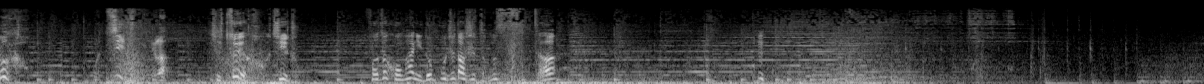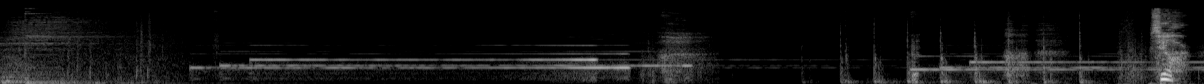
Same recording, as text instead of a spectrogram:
很好，我记住你了。你最好记住，否则恐怕你都不知道是怎么死的。哼！星儿。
